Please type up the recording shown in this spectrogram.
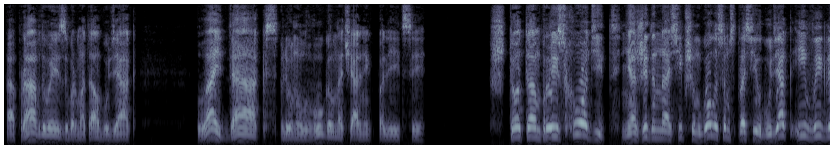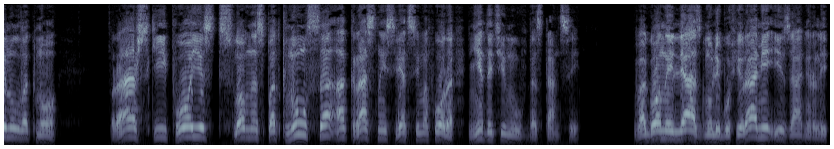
оправдываясь, забормотал будяк. Лайдак, сплюнул в угол начальник полиции. «Что там происходит?» — неожиданно осипшим голосом спросил Будяк и выглянул в окно. Пражский поезд словно споткнулся о красный свет семафора, не дотянув до станции. Вагоны лязгнули буферами и замерли.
